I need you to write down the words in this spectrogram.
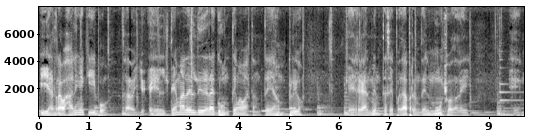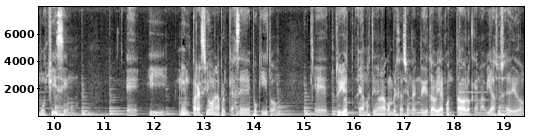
y a trabajar en equipo. el tema del liderazgo es un tema bastante amplio que realmente se puede aprender mucho de ahí, eh, muchísimo. Eh, y me impresiona porque hace poquito tú y yo habíamos tenido una conversación donde yo te había contado lo que me había sucedido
